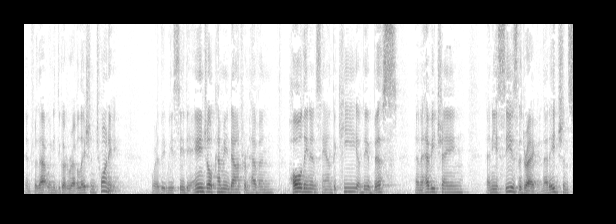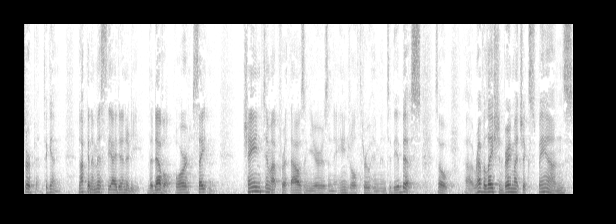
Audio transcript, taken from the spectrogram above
And for that, we need to go to Revelation 20 where the, we see the angel coming down from heaven, holding in his hand the key of the abyss and a heavy chain, and he sees the dragon, that ancient serpent. Again, not going to miss the identity, the devil or Satan. Chained him up for a thousand years, and the angel threw him into the abyss. So, uh, Revelation very much expands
